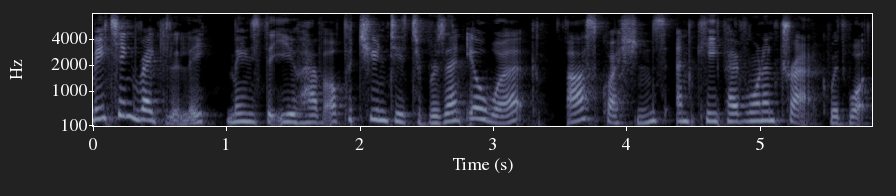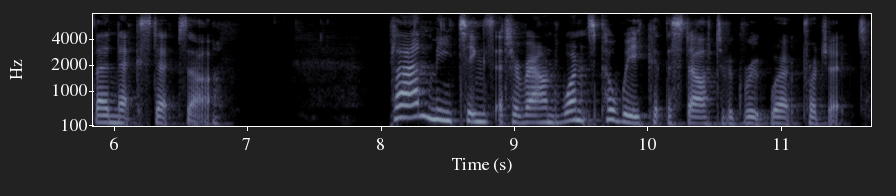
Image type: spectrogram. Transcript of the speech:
Meeting regularly means that you have opportunities to present your work, ask questions, and keep everyone on track with what their next steps are. Plan meetings at around once per week at the start of a group work project.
